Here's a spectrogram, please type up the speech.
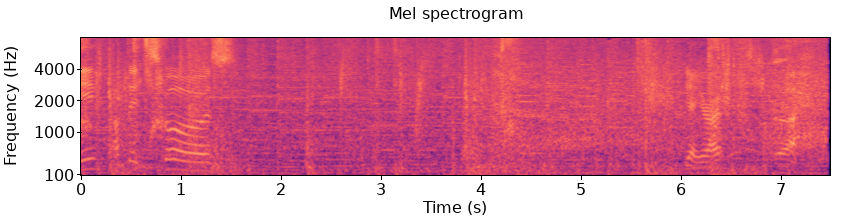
Me, update scores. Yeah, you're right. Ugh.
